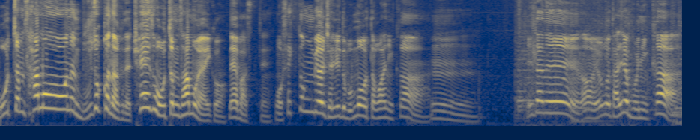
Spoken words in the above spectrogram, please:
5.35는 무조건 나거든 최소 5.35야 이거. 내가 봤을 때 뭐 색동별 젤리도 못 먹었다고 하니까 음 일단은 어 요거 달려보니까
